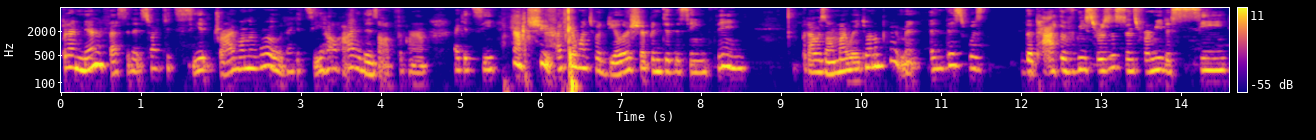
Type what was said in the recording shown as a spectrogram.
But I manifested it so I could see it drive on the road. I could see how high it is off the ground. I could see, yeah, shoot, I could have went to a dealership and did the same thing, but I was on my way to an appointment. And this was the path of least resistance for me to see,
